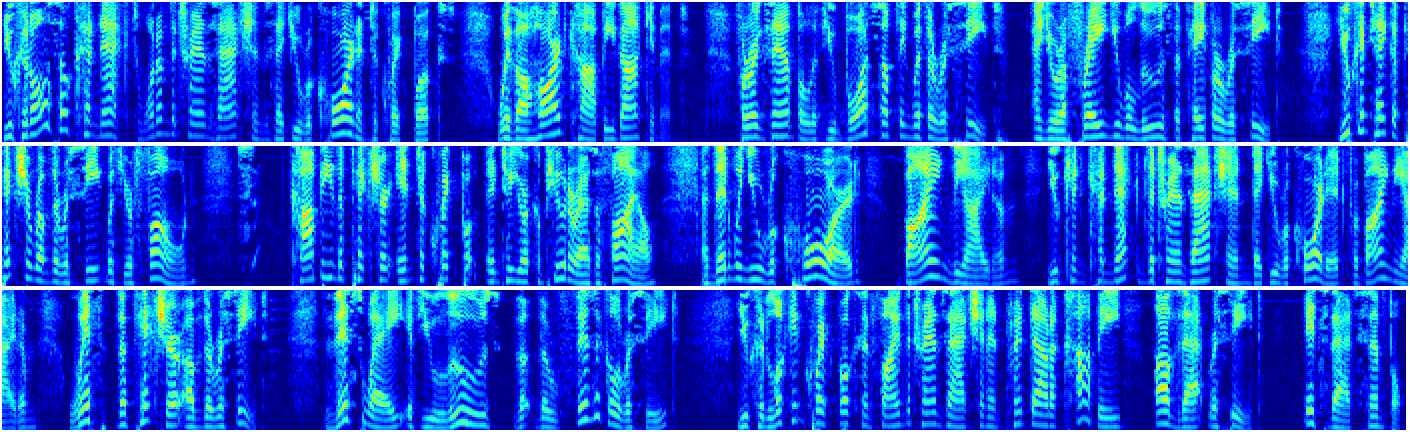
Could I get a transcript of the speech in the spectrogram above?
You can also connect one of the transactions that you record into QuickBooks with a hard copy document. For example, if you bought something with a receipt and you're afraid you will lose the paper receipt, you can take a picture of the receipt with your phone, copy the picture into QuickBook into your computer as a file, and then when you record buying the item, you can connect the transaction that you recorded for buying the item with the picture of the receipt. This way, if you lose the, the physical receipt, you could look in QuickBooks and find the transaction and print out a copy of that receipt. It's that simple.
